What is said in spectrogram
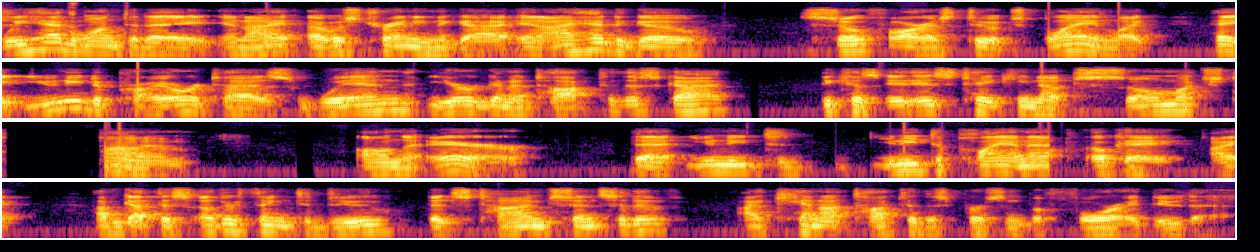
we had one today, and I I was training the guy, and I had to go so far as to explain, like, hey, you need to prioritize when you're going to talk to this guy, because it is taking up so much time on the air that you need to you need to plan out okay i i've got this other thing to do that's time sensitive. I cannot talk to this person before i do that.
